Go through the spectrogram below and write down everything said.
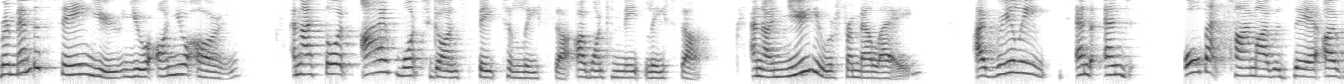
remember seeing you and you were on your own. And I thought, I want to go and speak to Lisa. I want to meet Lisa. And I knew you were from LA. I really, and, and all that time I was there, I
